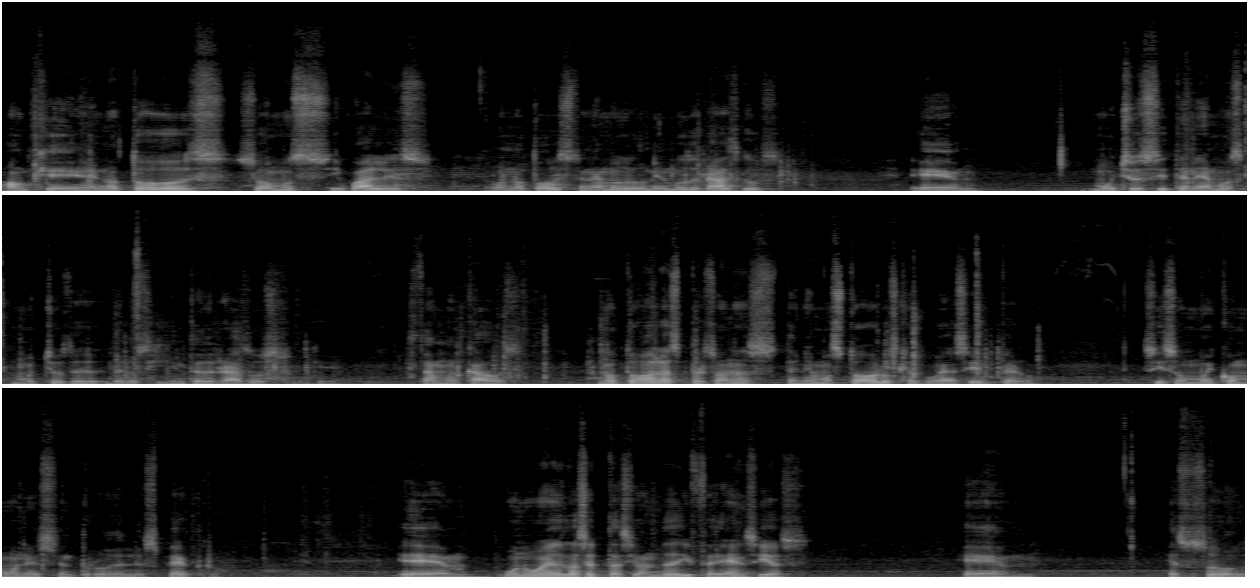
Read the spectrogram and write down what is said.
aunque no todos somos iguales, o no todos tenemos los mismos rasgos. Eh, muchos sí tenemos muchos de, los siguientes rasgos que están marcados. No todas las personas tenemos todos los que les voy a decir, pero sí son muy comunes dentro del espectro. Eh, uno es la aceptación de diferencias. Eh, eso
